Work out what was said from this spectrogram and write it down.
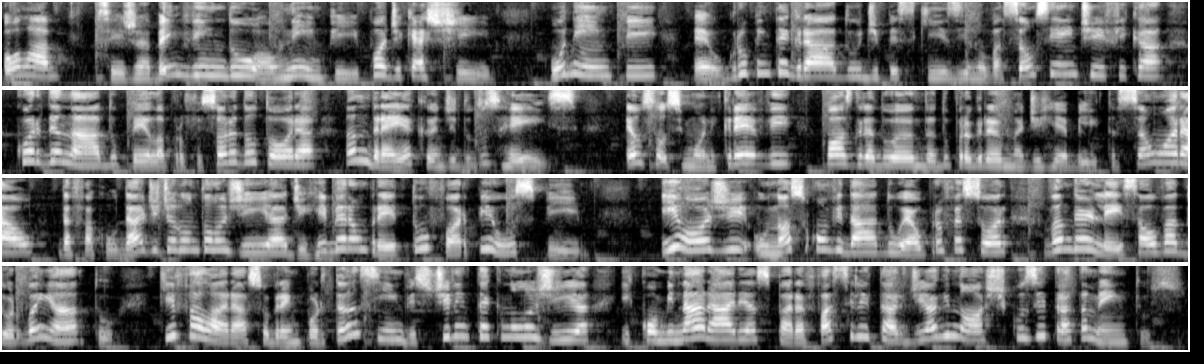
Olá, seja bem-vindo ao NIMP Podcast. O NIMP é o Grupo Integrado de Pesquisa e Inovação Científica, coordenado pela professora doutora Andréia Cândido dos Reis. Eu sou Simone Creve, pós-graduanda do Programa de Reabilitação Oral da Faculdade de Odontologia de Ribeirão Preto, FORP USP. E hoje o nosso convidado é o professor Vanderlei Salvador Banhato, que falará sobre a importância em investir em tecnologia e combinar áreas para facilitar diagnósticos e tratamentos.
